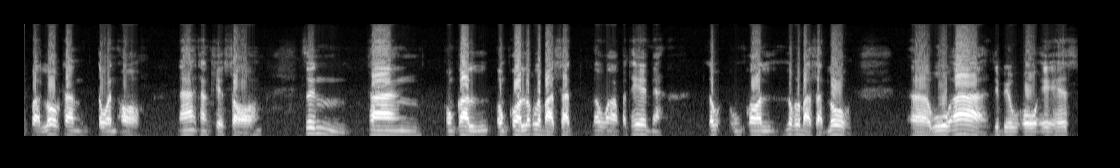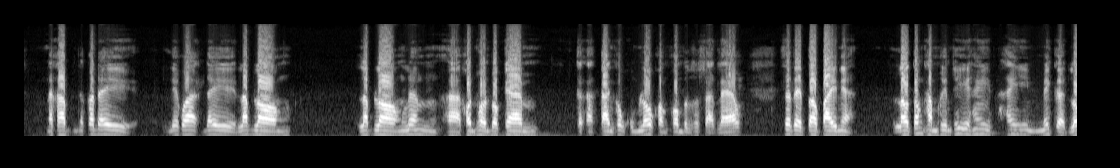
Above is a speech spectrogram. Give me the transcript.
ตปลอดโรคทางตะวันออกนะฮะทางเขตสองซึ่งทางองค์การองค์กรโรคระบาดสัตว์ระหว่างประเทศเนี่ยองค์กรโรคระบาดสัตว์โลกเอ่อ WOA WOAS นะครับ แล้วก็ได้เรียกว่าได้รับรองรับรองเรื่องคอนโทรลโปรแกรมการควบคุมโรคของกรมปศุสัตว์แล้วสเต็ปต่อไปเนี่ย เราต้องทำพื้นที่ให้ให้ไม่เกิดโร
